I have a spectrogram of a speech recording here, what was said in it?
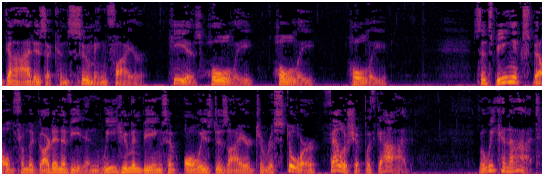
God is a consuming fire. He is holy, holy, holy. Since being expelled from the Garden of Eden, we human beings have always desired to restore fellowship with God. But we cannot.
